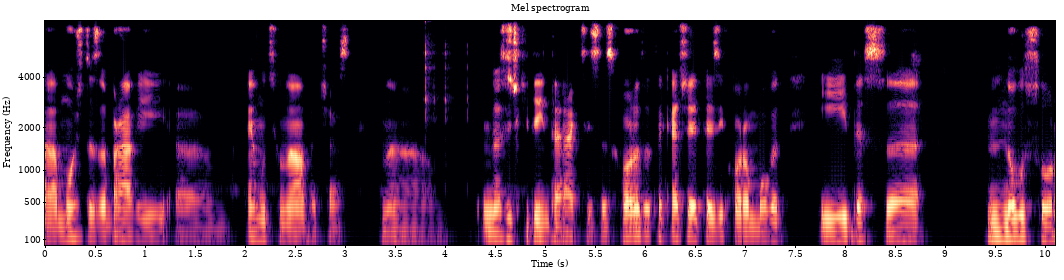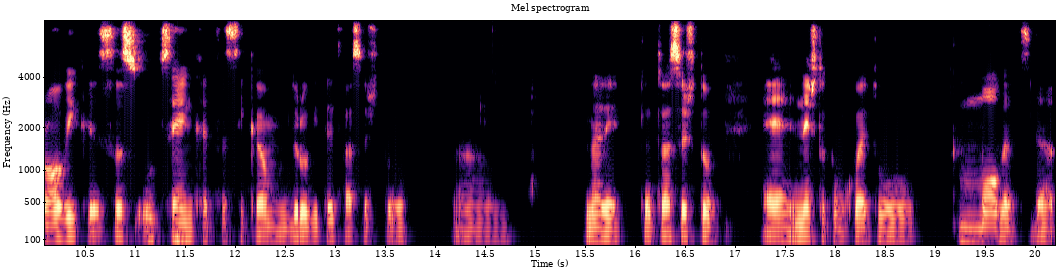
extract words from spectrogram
а, може да забрави а, емоционалната част на, на всичките интеракции с хората, така че тези хора могат и да са много сурови с оценката си към другите. Това също а, нали, това също е нещо към което могат да,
